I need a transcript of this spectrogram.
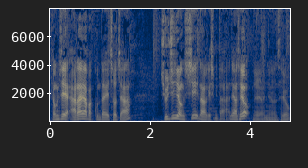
경제 알아야 바꾼다의 저자 주진영 씨 나와 계십니다. 안녕하세요. 네, 안녕하세요.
